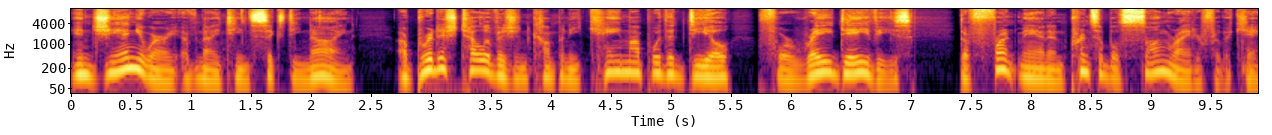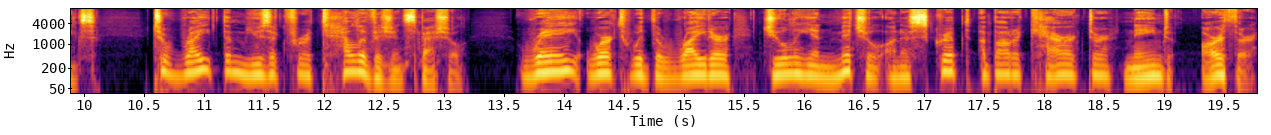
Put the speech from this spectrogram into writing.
In January of 1969, a British television company came up with a deal for Ray Davies, the frontman and principal songwriter for the Kinks, to write the music for a television special. Ray worked with the writer Julian Mitchell on a script about a character named Arthur,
